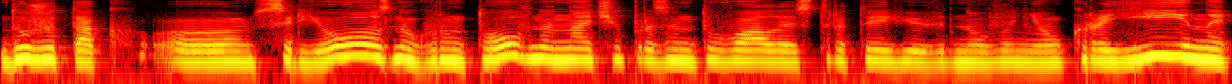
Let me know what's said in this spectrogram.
дуже так е, серйозно, ґрунтовно, наче презентували стратегію відновлення України,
